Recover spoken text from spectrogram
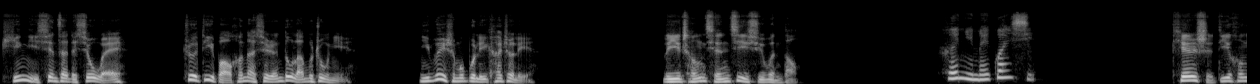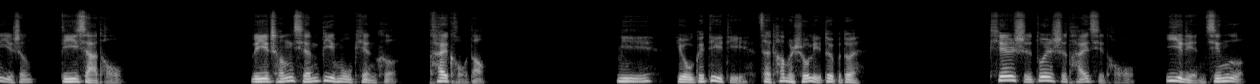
凭你现在的修为，这地堡和那些人都拦不住你，你为什么不离开这里？李承前继续问道。和你没关系。天使低哼一声，低下头。李承前闭目片刻，开口道：“你有个弟弟在他们手里，对不对？”天使顿时抬起头，一脸惊愕。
